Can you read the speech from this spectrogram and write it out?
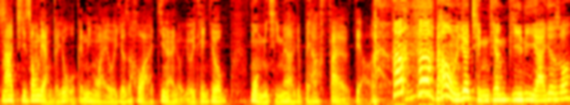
那其中两个就我跟另外一位，就是后来竟然有有一天就莫名其妙的就被他 fire 掉了，然后我们就晴天霹雳啊，就是说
